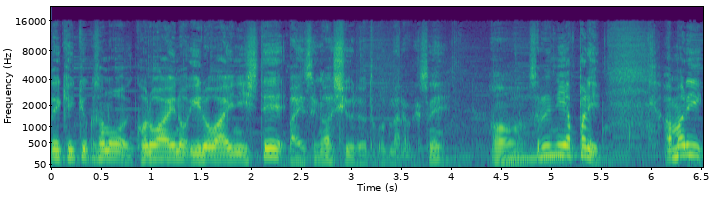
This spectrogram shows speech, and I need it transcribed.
で結局その頃合いの色合いにして焙煎が終了ということになるわけですね。うん、それにやっぱりあまり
